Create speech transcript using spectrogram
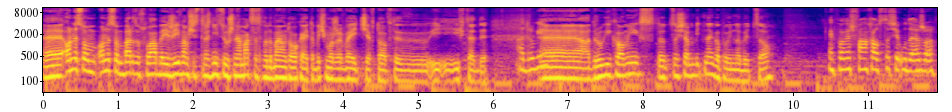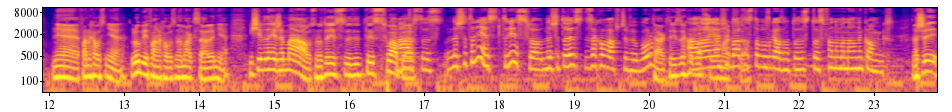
E, one, są, one są bardzo słabe, jeżeli wam się strażnicy już na maksa spodobają, to okej, to być może wejdźcie w to w, i, i, i wtedy. A drugi? E, a drugi komiks, to coś ambitnego powinno być, co? Jak powiesz fanhouse, to się uderzę. Nie, Funhouse nie. Lubię Funhouse na maksa, ale nie. Mi się wydaje, że Mouse, no to jest, to jest słabe. Mouse to jest, znaczy to nie jest, to nie jest słabe, znaczy to jest zachowawczy wybór. Tak, to jest zachowawczy Ale ja się bardzo z tobą zgadzam, to jest, to jest fenomenalny komiks. Znaczy,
